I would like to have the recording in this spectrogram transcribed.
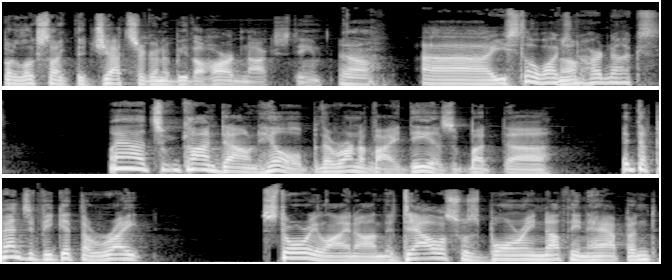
but it looks like the Jets are going to be the Hard Knocks team. No. Uh, you still watching No? Hard Knocks? Well, it's gone downhill, but they're run of ideas. But uh, it depends if you get the right storyline on. The Dallas was boring; nothing happened.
